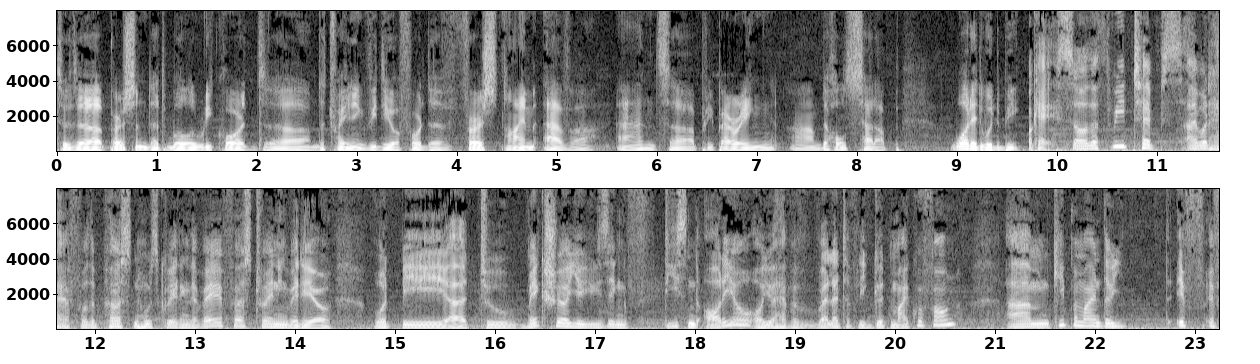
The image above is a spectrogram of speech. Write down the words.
to the person that will record uh, the training video for the first time ever and uh, preparing um, the whole setup, what it would be. Okay, so the three tips I would have for the person who's creating their very first training video would be uh, to make sure you're using f- decent audio or you have a relatively good microphone. Um, keep in mind the if if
